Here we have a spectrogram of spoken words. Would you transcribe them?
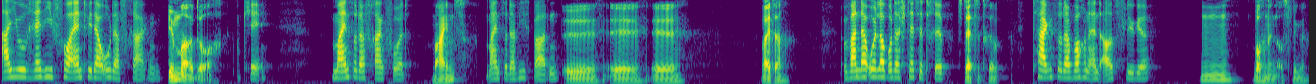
Are you ready for Entweder-Oder-Fragen? Immer doch. Okay. Mainz oder Frankfurt? Meins? Mainz oder Wiesbaden? Äh, äh, äh. Weiter. Wanderurlaub oder Städtetrip? Städtetrip. Tages- oder Wochenendausflüge? Hm, Wochenendausflüge.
